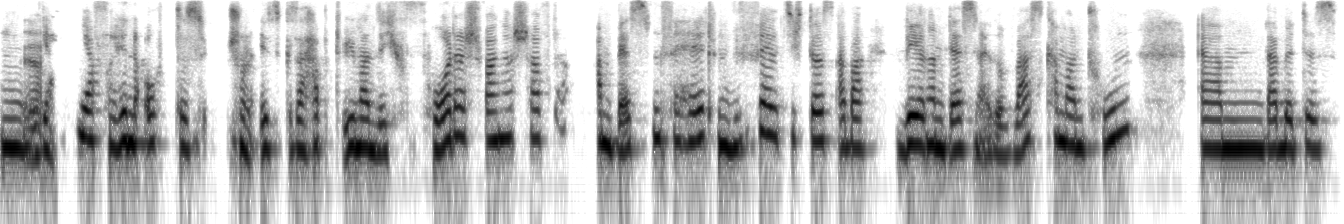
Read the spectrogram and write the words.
Hm, ja. Wir hatten ja vorhin auch das schon gesagt, wie man sich vor der Schwangerschaft am besten verhält und wie verhält sich das aber währenddessen? Also was kann man tun, ähm, damit es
